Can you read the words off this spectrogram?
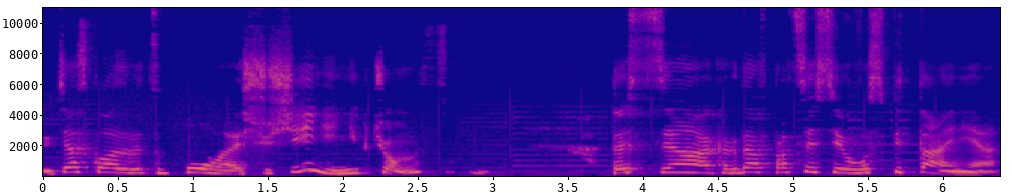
у тебя складывается полное ощущение никчемности. То есть, а, когда в процессе воспитания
